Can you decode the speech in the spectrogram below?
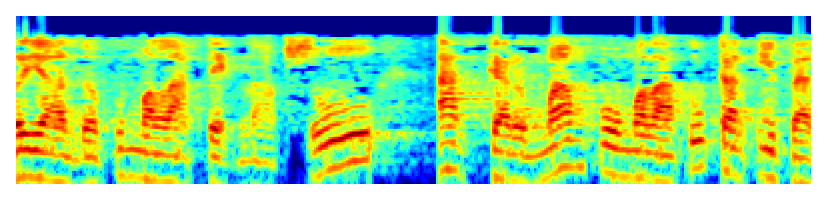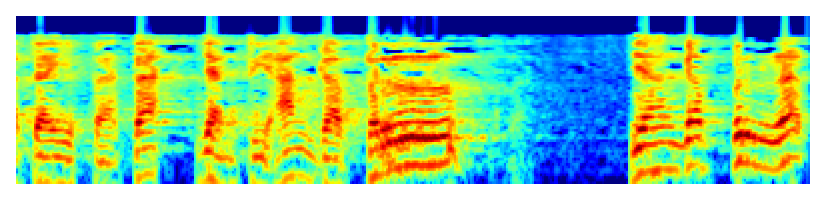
Riyadhahku melatih nafsu agar mampu melakukan ibadah-ibadah yang dianggap ber dianggap berat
